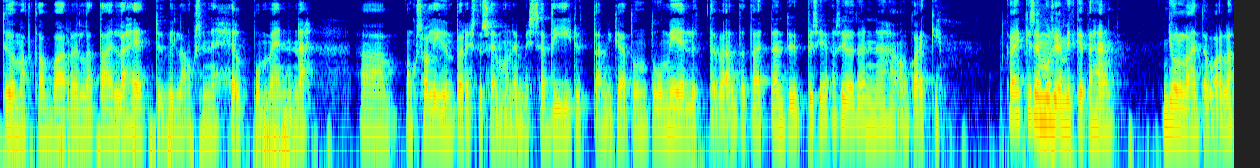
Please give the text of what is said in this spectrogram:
työmatkan varrella tai lähettyvillä, onko sinne helppo mennä, äh, onko saliympäristö semmoinen, missä viihdyttää, mikä tuntuu miellyttävältä tai tämän tyyppisiä asioita, niin nämähän on kaikki, kaikki semmoisia, mitkä tähän jollain tavalla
